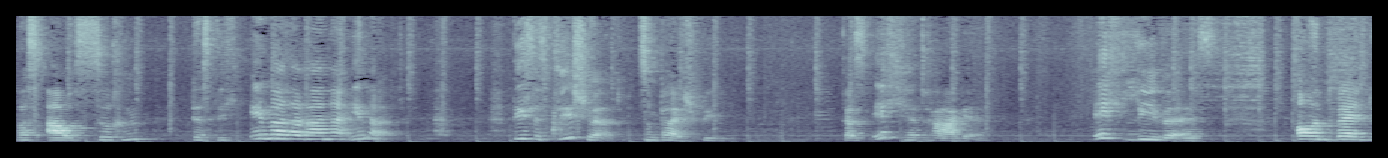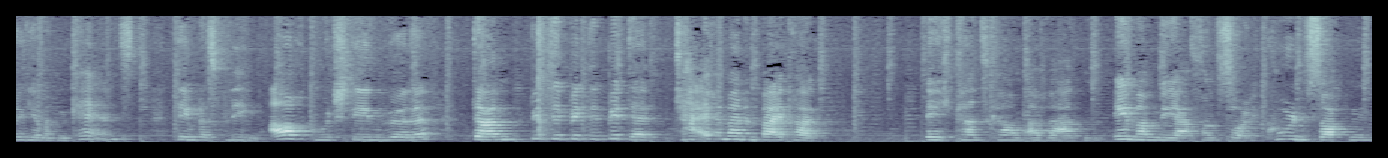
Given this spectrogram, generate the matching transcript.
was aussuchen, das dich immer daran erinnert. Dieses T-Shirt zum Beispiel, das ich hier trage. Ich liebe es. Und wenn du jemanden kennst, dem das Fliegen auch gut stehen würde, dann bitte, bitte, bitte teile meinen Beitrag. Ich kann es kaum erwarten, immer mehr von solch coolen Socken,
